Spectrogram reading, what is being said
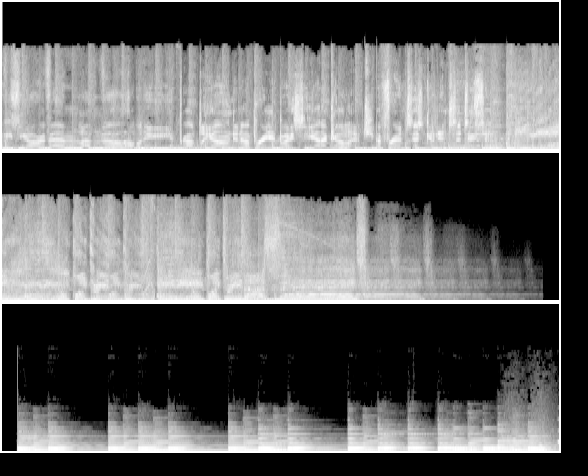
WVCR FM, Loudonville, Albany. Proudly owned and operated by Siena College, a Franciscan institution. 88.3, 88.3 The Saint.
